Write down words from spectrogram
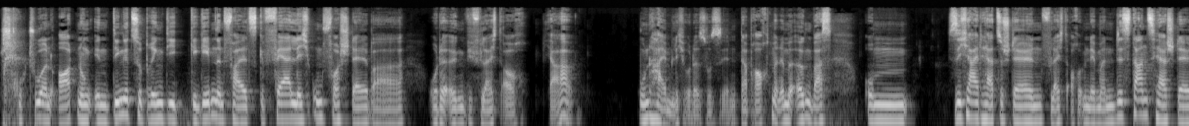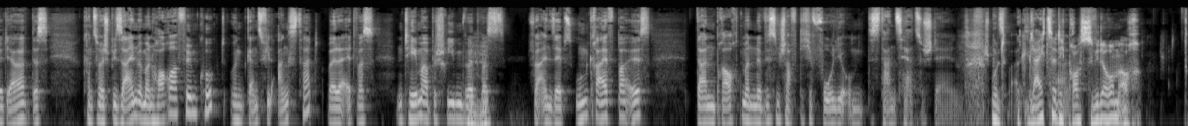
Struktur und Ordnung in Dinge zu bringen, die gegebenenfalls gefährlich, unvorstellbar oder irgendwie vielleicht auch, ja, unheimlich oder so sind. Da braucht man immer irgendwas, um Sicherheit herzustellen, vielleicht auch indem man eine Distanz herstellt, ja. Das kann zum Beispiel sein, wenn man einen Horrorfilm guckt und ganz viel Angst hat, weil da etwas, ein Thema beschrieben wird, mhm. was für einen selbst ungreifbar ist, dann braucht man eine wissenschaftliche Folie, um Distanz herzustellen. Und gleichzeitig brauchst du wiederum auch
